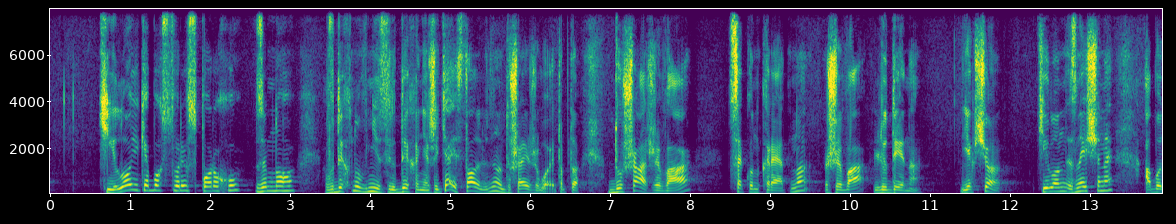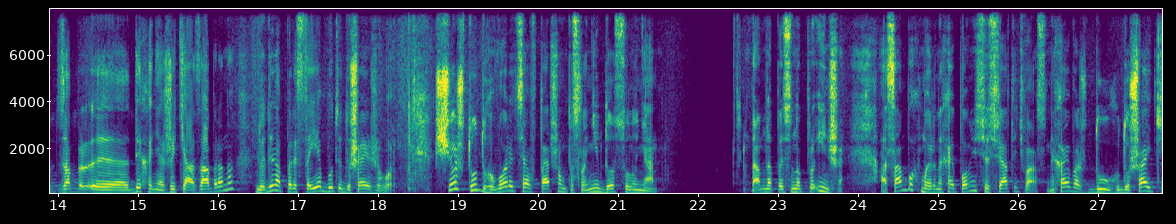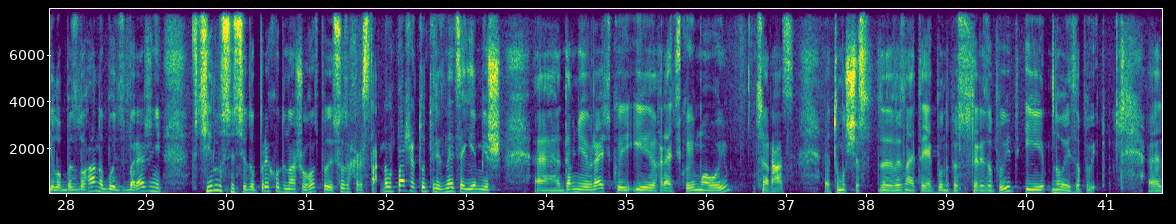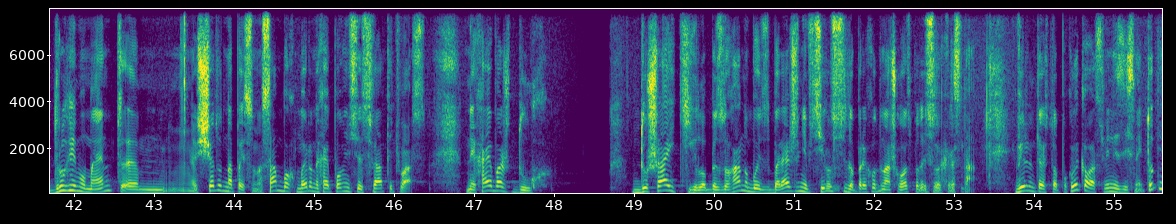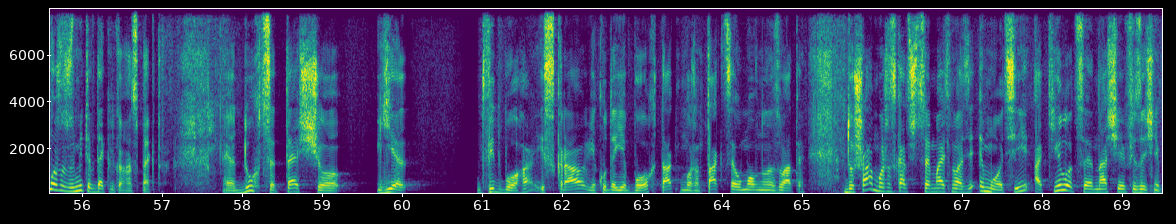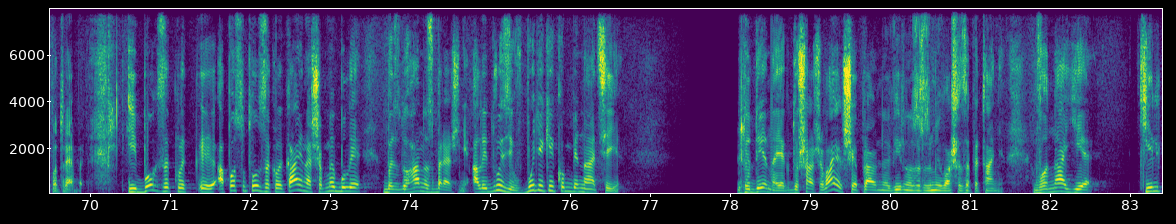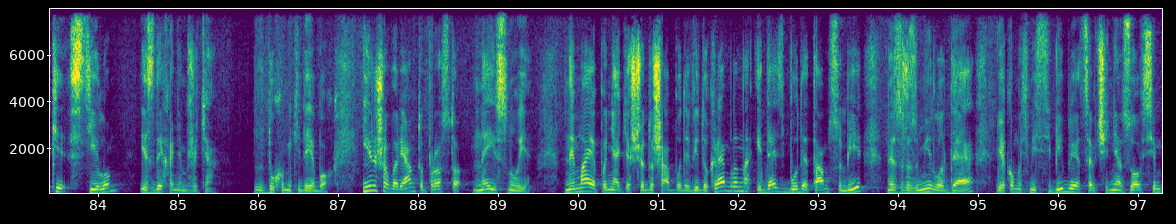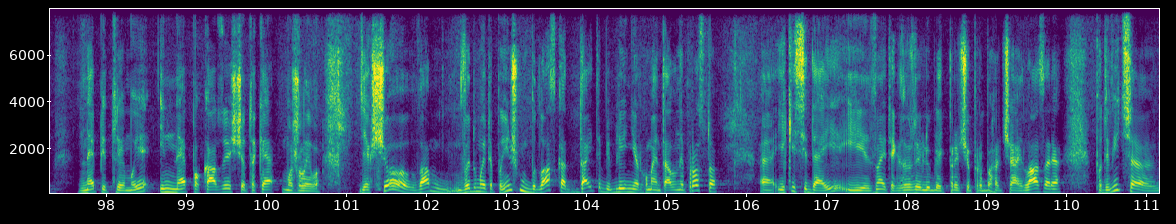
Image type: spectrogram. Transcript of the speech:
тіло, яке Бог створив з пороху земного, вдихнув в ніздрі дихання життя і стала людина душею живою. Тобто душа жива це конкретно жива людина. Якщо тіло не знищене або е, дихання життя забрано, людина перестає бути душею живою. Що ж тут говориться в першому посланні до Солонян? Там написано про інше. А сам Бог мир, нехай повністю святить вас. Нехай ваш дух, душа і тіло бездоганно будуть збережені в цілісності до приходу нашого Господа Ісуса Христа. Ну, по-перше, тут різниця є між е, давньоєврейською і грецькою мовою. Це раз, тому що е, ви знаєте, як був написано старий заповіт і новий заповіт. Е, Другий момент, ем, що тут написано? Сам Бог миру, нехай повністю святить вас. Нехай ваш дух. Душа і тіло бездоганно будуть збережені в цілості до приходу нашого Господа Ісуса Христа. Вірний той, хто покликав вас, він і здійснить. Тут можна зрозуміти в декількох аспектах. Е, Дух це те, що є від Бога, іскра, яку дає Бог, так можна так це умовно назвати. Душа можна сказати, що це мається на увазі емоції, а тіло це наші фізичні потреби. І Бог заклик... е, апостол Павло закликає нас, щоб ми були бездоганно збережені. Але, друзі, в будь-якій комбінації людина, як душа жива, якщо я правильно вірно зрозумів ваше запитання, вона є тільки з тілом і з диханням життя, з духом, який дає Бог. Іншого варіанту просто не існує. Немає поняття, що душа буде відокремлена і десь буде там собі незрозуміло де, в якомусь місці Біблія це вчення зовсім не підтримує і не показує, що таке можливо. Якщо вам ви думаєте по-іншому, будь ласка, дайте біблійні аргументи, але не просто е, якісь ідеї, і знаєте, як завжди люблять притчу про багача і Лазаря. Подивіться,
